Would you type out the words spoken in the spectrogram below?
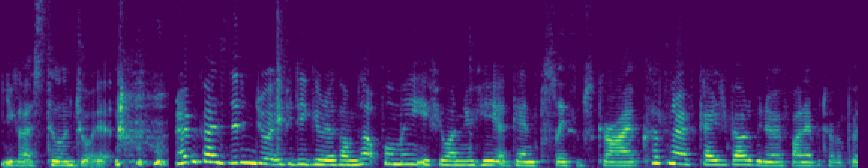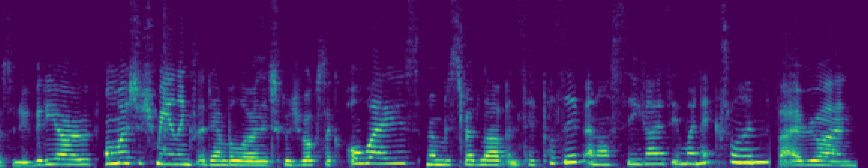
you guys still enjoy it. I hope you guys did enjoy. If you did, give it a thumbs up for me. If you are new here, again, please subscribe. Click the notification bell to be notified every time I post a new video. All my social media links are down below in the description box like always. Remember to spread love and stay positive and I'll see you guys in my next one. Bye everyone.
